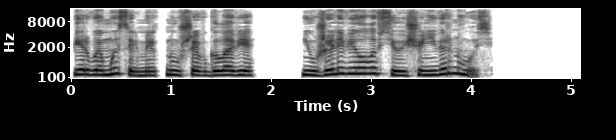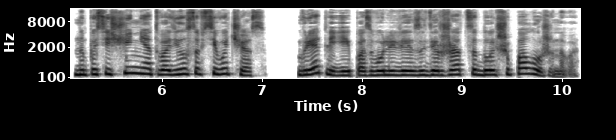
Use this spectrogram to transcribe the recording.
Первая мысль, мелькнувшая в голове, неужели Виола все еще не вернулась? На посещение отводился всего час. Вряд ли ей позволили задержаться дольше положенного.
